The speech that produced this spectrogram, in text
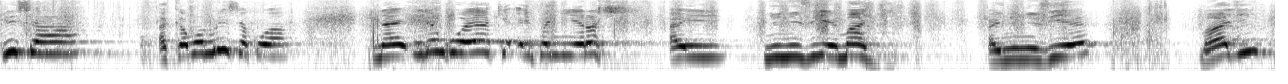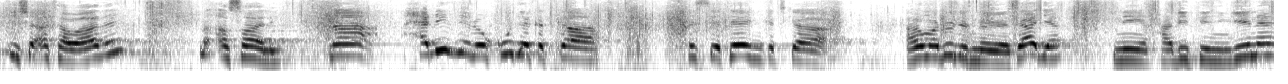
Kisha akamwamrisha kwa na ile nguo yake aifanyie rash ainyunyizie maji ainyunyizie maji kisha atawadhe na asali na hadithi iliyokuja katika khisiyatain katika hayo madudu tunayoyataja ni hadithi nyingine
